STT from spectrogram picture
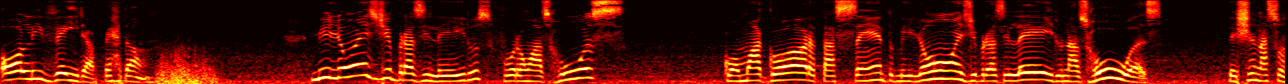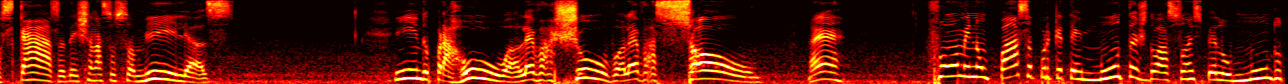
Oliveira, perdão. Milhões de brasileiros foram às ruas, como agora está sendo milhões de brasileiros nas ruas, deixando as suas casas, deixando as suas famílias, indo para a rua, leva chuva, leva sol, né? Fome não passa porque tem muitas doações pelo mundo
